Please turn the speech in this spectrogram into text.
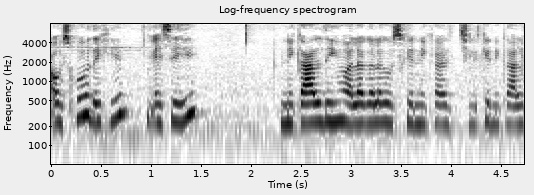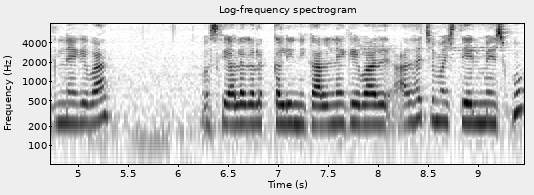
और उसको देखिए, ऐसे ही निकाल दी हूँ अलग अलग उसके निकाल, छिलके निकालने के बाद। उसके अलग अलग कली निकालने के बाद आधा चम्मच तेल में इसको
